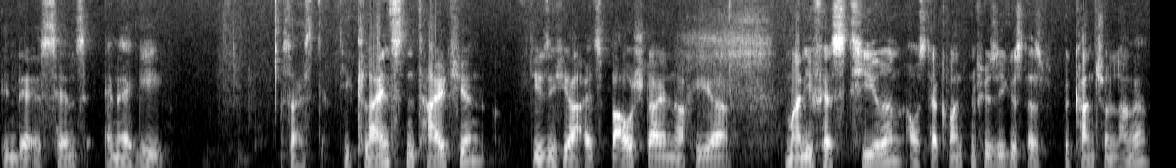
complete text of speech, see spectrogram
in der Essenz Energie. Das heißt, die kleinsten Teilchen, die sich ja als Baustein nachher manifestieren, aus der Quantenphysik ist das bekannt schon lange,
